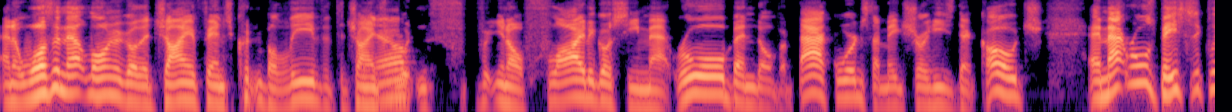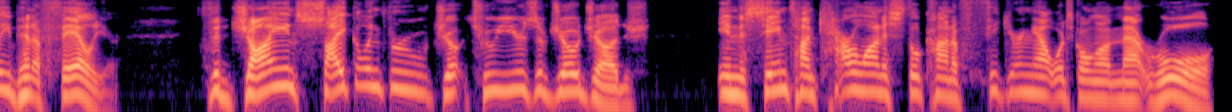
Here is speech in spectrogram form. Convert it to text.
And it wasn't that long ago that Giant fans couldn't believe that the Giants yep. wouldn't, f- you know, fly to go see Matt Rhule, bend over backwards to make sure he's their coach. And Matt Rhule's basically been a failure. The Giants cycling through jo- two years of Joe Judge. In the same time, Carolina's still kind of figuring out what's going on with Matt Rhule.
